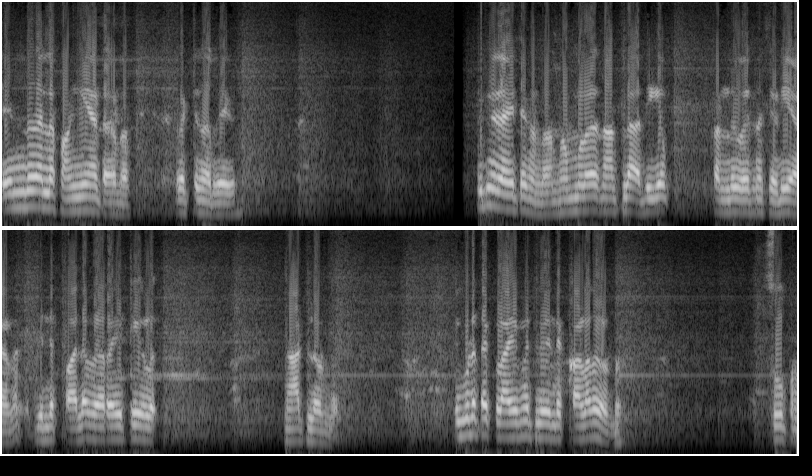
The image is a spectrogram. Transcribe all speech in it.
എന്ത് നല്ല ഭംഗിയായിട്ടാണ് വെട്ടി നിർത്തിയത് പിന്നെ ഒരു ഐറ്റം കണ്ടോ? നമ്മളെ നാട്ടിൽ അധികം കണ്ടുവരുന്ന ചെടിയാണ്. ഇതിന്റെ പല വെറൈറ്റികൾ നാട്ടിലുണ്ട്. ഇവിടുത്തെ ക്ലൈമറ്റിൽ ഇതിന്റെ കളർ ഉണ്ട് സൂപ്പർ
